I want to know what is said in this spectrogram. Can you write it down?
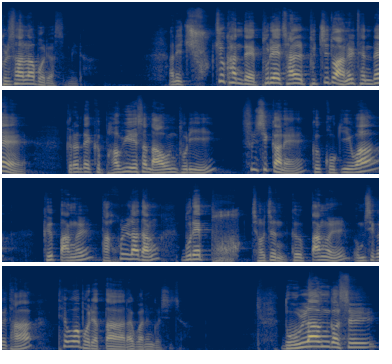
불살라 버렸습니다. 아니 축축한데 불에 잘 붙지도 않을 텐데 그런데 그 바위에서 나온 불이 순식간에 그 고기와 그 빵을 다 홀라당 물에 푹 젖은 그 빵을 음식을 다 태워 버렸다라고 하는 것이죠. 놀라운 것을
